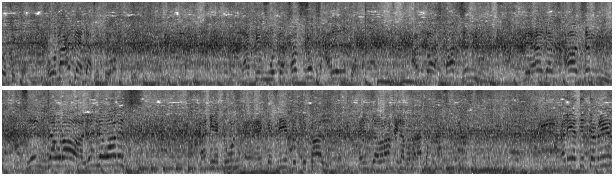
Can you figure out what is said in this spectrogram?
بطولة الكأس هو ما عنده أهداف كثيرة. لكن متخصص على الزوراء عباس قاسم بهدف حاسم للزوراء للنوارس. قد يكون كفيل بانتقال الزوراء إلى مباراة. عملية التمرير.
